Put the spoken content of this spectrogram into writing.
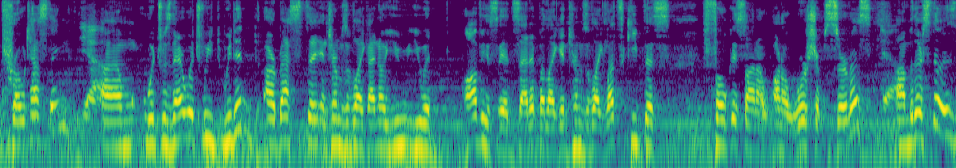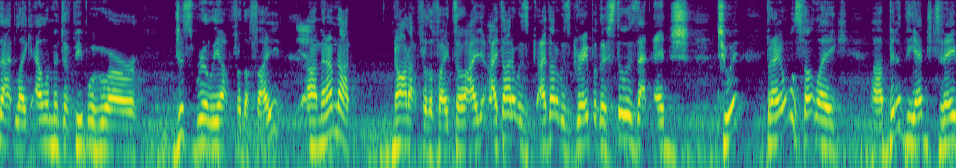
protesting, yeah, um, which was there, which we we did our best in terms of like I know you you had obviously had said it, but like in terms of like let's keep this focused on a on a worship service. Yeah. Um, but there still is that like element of people who are just really up for the fight. Yeah. Um, and I'm not not up for the fight, so I, I thought it was I thought it was great, but there still is that edge to it. But I almost felt like a bit of the edge today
